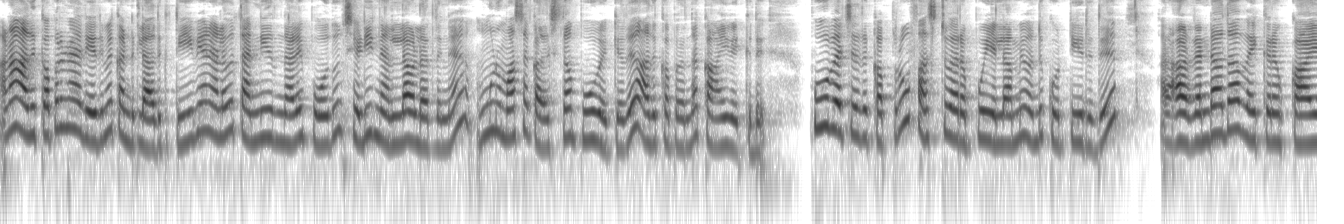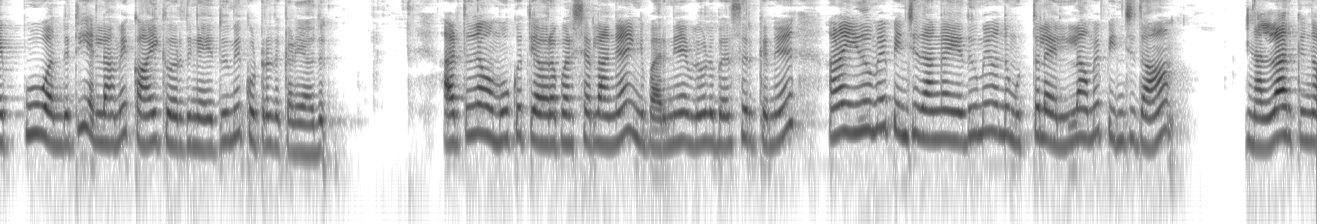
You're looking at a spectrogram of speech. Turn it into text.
ஆனால் அதுக்கப்புறம் நான் அது எதுவுமே கண்டுக்கல. அதுக்கு தேவையான அளவு தண்ணி இருந்தாலே போதும். செடி நல்லா வளருதுங்க. மூணு மாதம் கழிச்சு தான் பூ வைக்குது. அதுக்கப்புறம் தான் காய் வைக்குது. பூ வச்சதுக்கப்புறம் ஃபஸ்ட்டு வர பூ எல்லாமே வந்து கொட்டிடுது ரெண்டாவதாக வைக்கிற காய் பூ வந்துட்டு எல்லாமே காய்க்கு வருதுங்க. எதுவுமே கொட்டுறது கிடையாது. அடுத்தது நம்ம மூக்குத்தி அவரை பறிச்சிடலாங்க. இங்கே பாருங்கள் இவ்வளோ பெருசு இருக்குன்னு. ஆனால் இதுவுமே பிஞ்சு தாங்க எதுவுமே வந்து முத்தில் எல்லாமே பிஞ்சு தான் நல்லா இருக்குங்க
